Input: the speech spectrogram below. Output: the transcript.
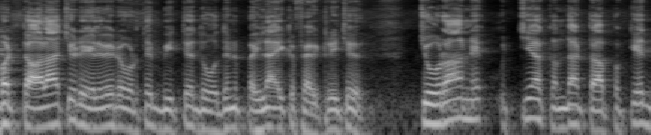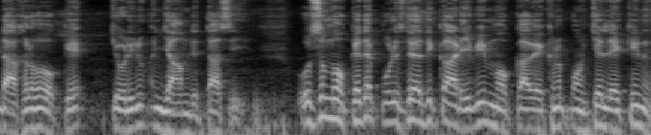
ਬਟਾਲਾ 'ਚ ਰੇਲਵੇ ਰੋਡ ਤੇ ਬੀਤੇ 2 ਦਿਨ ਪਹਿਲਾਂ ਇੱਕ ਫੈਕਟਰੀ 'ਚ ਚੋਰਾਂ ਨੇ ਉੱਚੀਆਂ ਕੰਧਾਂ ਟੱਪ ਕੇ ਦਾਖਲ ਹੋ ਕੇ ਚੋਰੀ ਨੂੰ ਅੰਜਾਮ ਦਿੱਤਾ ਸੀ। ਉਸ ਮੌਕੇ ਤੇ ਪੁਲਿਸ ਦੇ ਅਧਿਕਾਰੀ ਵੀ ਮੌਕਾ ਵੇਖਣ ਪਹੁੰਚੇ, ਲੇਕਿਨ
